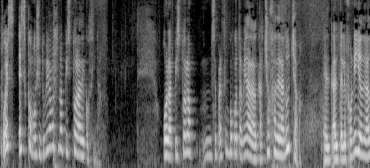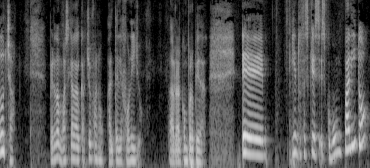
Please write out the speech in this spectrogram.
Pues es como si tuviéramos una pistola de cocina. O la pistola mm, se parece un poco también a la alcachofa de la ducha, el, al telefonillo de la ducha. Perdón, más que a la alcachofa, no, al telefonillo, para hablar con propiedad. Eh, y entonces, ¿qué es? Es como un palito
